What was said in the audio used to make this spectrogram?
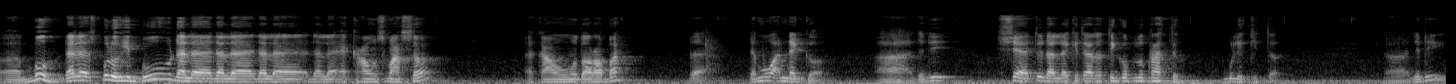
Uh, buh dalam 10 ribu dalam dalam dalam dalam akaun semasa akaun mudarabah dah dia buat nego ha, jadi share tu dalam kita kata 30% boleh kita ha, jadi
